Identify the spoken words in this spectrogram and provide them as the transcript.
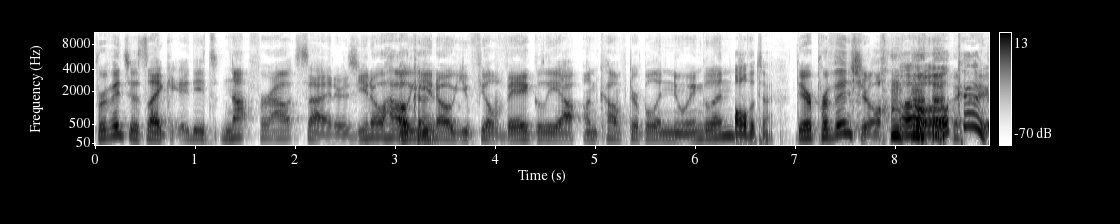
Provincial is like it, it's not for outsiders. You know how Okay. you know you feel vaguely out, uncomfortable in New England. All the time. They're provincial. Oh, okay.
